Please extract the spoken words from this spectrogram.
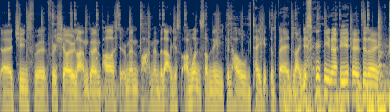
uh, tunes for a, for a show, like I'm going past it, remember, oh, I remember that, I just, I want something you can hold, take it to bed, like just, you know, yeah, I don't know.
